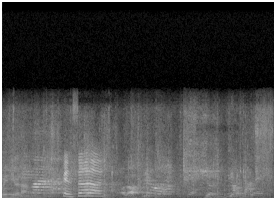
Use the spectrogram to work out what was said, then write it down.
ไม่มีเวลาอาบน้เปลี่ยนเสื้อเลยำ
